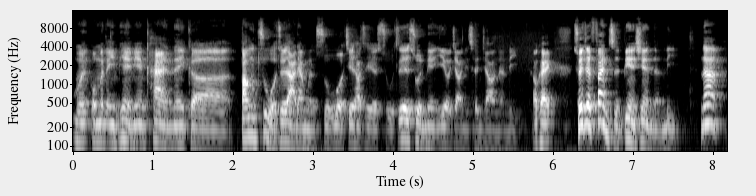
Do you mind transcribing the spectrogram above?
我我们的影片里面看那个帮助我最大两本书，我介绍这些书，这些书里面也有教你成交的能力。OK，所以这泛指变现能力。那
